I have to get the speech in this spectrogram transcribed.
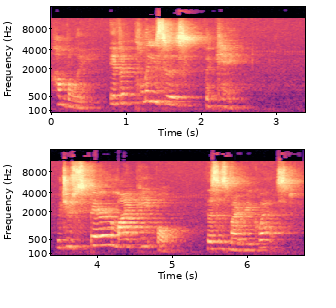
Humbly, if it pleases the king, would you spare my people? This is my request.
